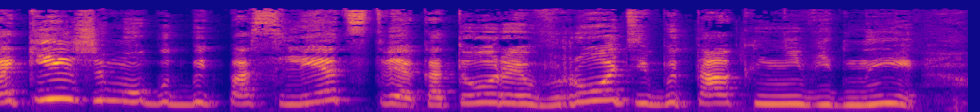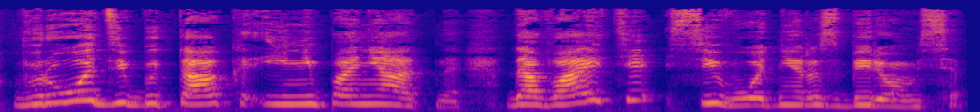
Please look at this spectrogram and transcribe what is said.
Какие же могут быть последствия, которые вроде бы так и не видны, вроде бы так и непонятны? Давайте сегодня разберемся.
